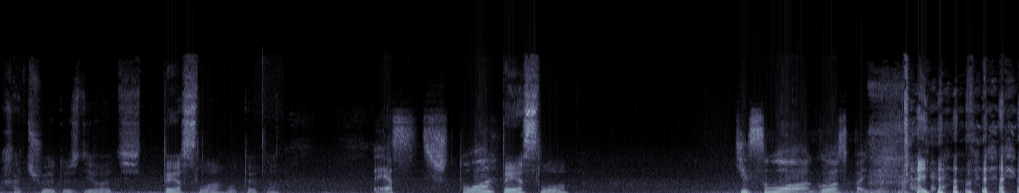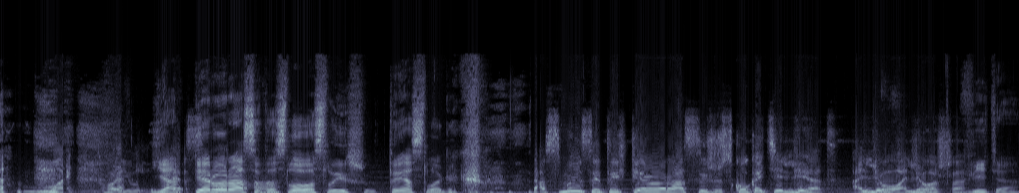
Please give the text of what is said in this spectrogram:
Хочу эту сделать. Тесла, вот это. Тест? Что? Тесло. Тесло, господи. Мать твою. Я Тесла. первый раз это слово слышу. Тесла как. Да в смысле ты в первый раз слышишь? Сколько тебе лет? Алло, Алёша. Витя.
